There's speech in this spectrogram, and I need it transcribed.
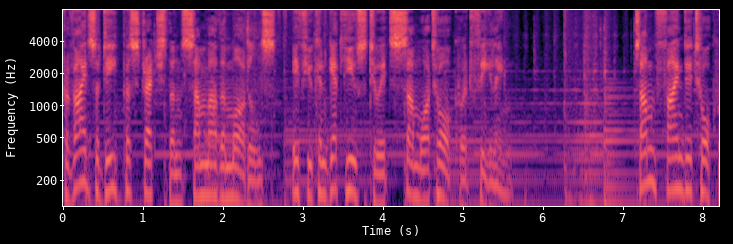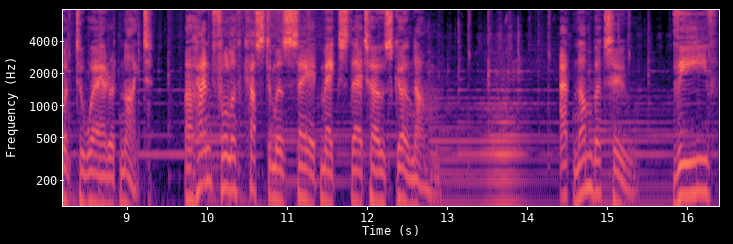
Provides a deeper stretch than some other models, if you can get used to its somewhat awkward feeling. Some find it awkward to wear at night. A handful of customers say it makes their toes go numb. At number 2. Vive,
